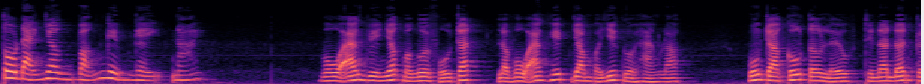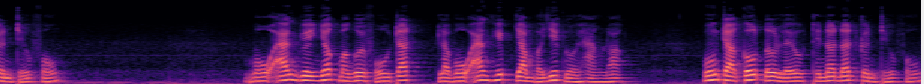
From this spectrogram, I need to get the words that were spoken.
Tô đại nhân vẫn nghiêm nghị nói vụ án duy nhất mà ngươi phụ trách là vụ án hiếp dâm và giết người hàng loạt. Muốn tra cứu tư liệu thì nên đến kinh triệu phủ. Vụ án duy nhất mà ngươi phụ trách là vụ án hiếp dâm và giết người hàng loạt muốn tra cứu tư liệu thì nên đến kinh triệu phủ.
